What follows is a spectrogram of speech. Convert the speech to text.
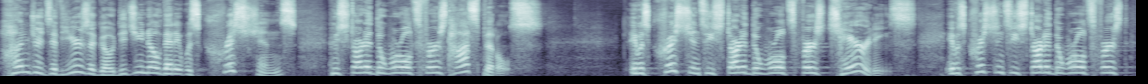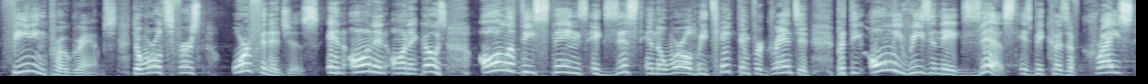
hundreds of years ago, did you know that it was Christians who started the world's first hospitals? It was Christians who started the world's first charities. It was Christians who started the world's first feeding programs, the world's first orphanages, and on and on it goes. All of these things exist in the world. We take them for granted, but the only reason they exist is because of Christ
